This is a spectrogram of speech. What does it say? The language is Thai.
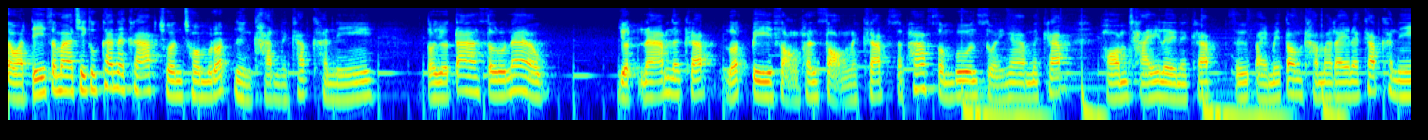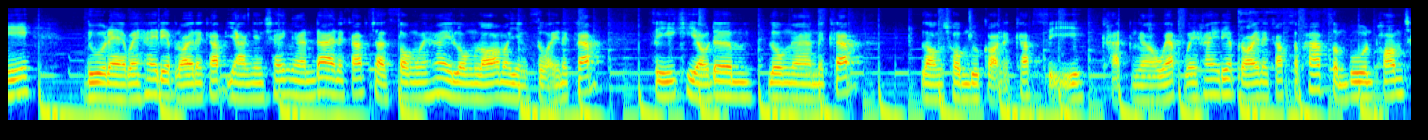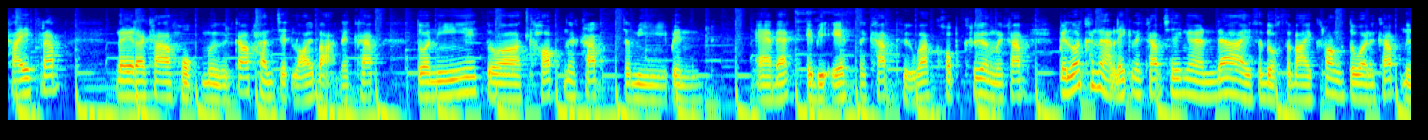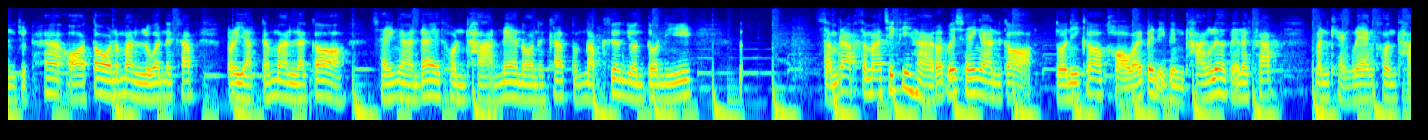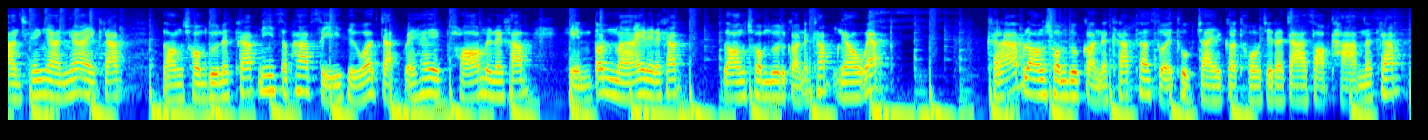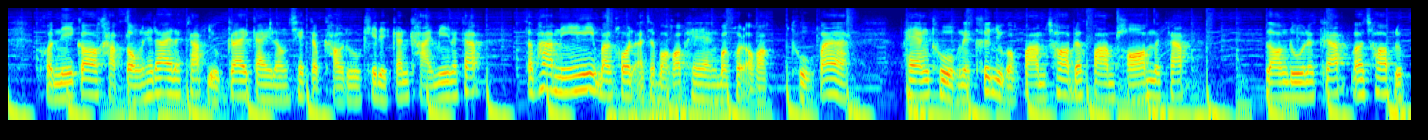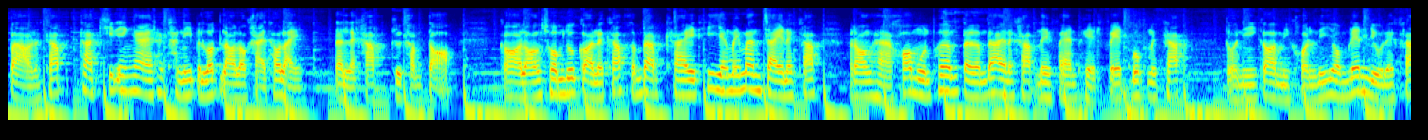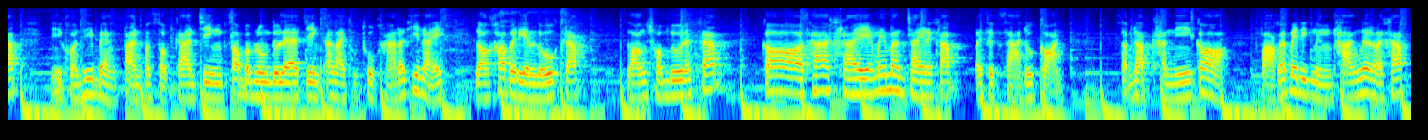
สวัสดีสมาชิกทุกท่านนะครับ ชวนชมรถ 1 คันนะครับ คันนี้ Toyota s o l u n a หยดน้ำนะครับ รถปี 2002 นะครับ สภาพสมบูรณ์สวยงามนะครับ พร้อมใช้เลยนะครับ ซื้อไปไม่ต้องทำอะไรนะครับ คันนี้ดูแลไว้ให้เรียบร้อยนะครับยางยังใช้งานได้นะครับ จัดทรงไว้ให้ลงล้อมาอย่างสวยนะครับ สีเขียวเดิมโรงงานนะครับ ลองชมดูก่อนนะครับ สีขัดเงาแวบไว้ให้เรียบร้อยนะครับ สภาพสมบูรณ์พร้อมใช้ครับ ในราคา 69,700 บาทนะครับ ตัวนี้ตัวท็อปนะครับ จะมีเป็น Airbag ABS นะครับ ถือว่าครบเครื่องนะครับ เป็นรถขนาดเล็กนะครับ ใช้งานได้สะดวกสบายคล่องตัวนะครับ 1.5 ออโต้น้ำมันล้วนนะครับ ประหยัดน้ำมันแล้วก็ใช้งานได้ทนทานแน่นอนนะครับสำหรับเครื่องยนต์ตัวนี้สำหรับสมาชิกที่หารถไว้ใช้งานก่อนตัวนี้ก็ขอไว้เป็นอีกหนึ่งทางเลือกเลยนะครับ มันแข็งแรงทนทานใช้งานง่ายครับ ลองชมดูนะครับ นี่สภาพสีถือว่าจัดไว้ให้พร้อมเลยนะครับ เห็นต้นไม้เลยนะครับ ลองชมดูก่อนนะครับ เงาแวบครับลองชมดูก่อนนะครับ ถ้าสวยถูกใจก็โทรเจราจาสอบถามนะครับ คนนี้ก็ขับส่งให้ได้นะครับ อยู่ใกล้ไกลลองเช็คกับเขาดูเครดิตการขายมีนะครับ สภาพนี้บางคนอาจจะบอกว่าแพง บางคนออกว่าถูกมาก แพงถูกเนี่ยขึ้นอยู่กับความชอบและความพร้อมนะครับ ลองดูนะครับว่าชอบหรือเปล่านะครับ ถ้าคิดง่ายๆถ้าคันนี้เป็นรถเราเราขายเท่าไหร่ นั่นแหละครับ คือคำตอบ ก็ลองชมดูก่อนนะครับสำหรับใครที่ยังไม่มั่นใจนะครับ ลองหาข้อมูลเพิ่มเติมได้นะครับ ในแฟนเพจ Facebook นะครับตัวนี้ก็มีคนนิยมเล่นอยู่นะครับ มีคนที่แบ่งปันประสบการณ์จริงซ่อมบำรุงดูแลจริงอะไรถูกๆ หาได้ที่ไหน ลองเข้าไปเรียนรู้ครับ ลองชมดูนะครับ ก็ถ้าใครยังไม่มั่นใจนะครับ ไปศึกษาดูก่อนสำหรับคันนี้ก็ฝากไว้เป็นอีกหนึ่งทางเลือกนะครับ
